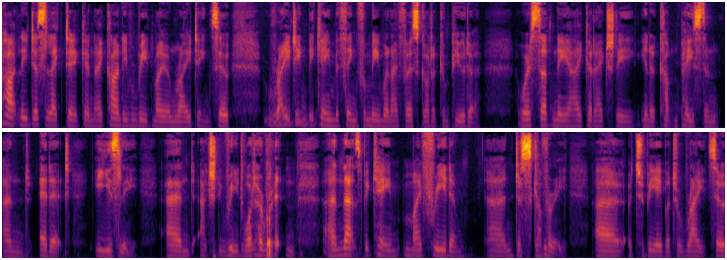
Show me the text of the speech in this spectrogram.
partly dyslexic and I can't even read my own writing. So writing became a thing for me when I first got a computer, where suddenly I could actually, you know, cut and paste and, and edit easily and actually read what I've written. And that's became my freedom and discovery uh, to be able to write. So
